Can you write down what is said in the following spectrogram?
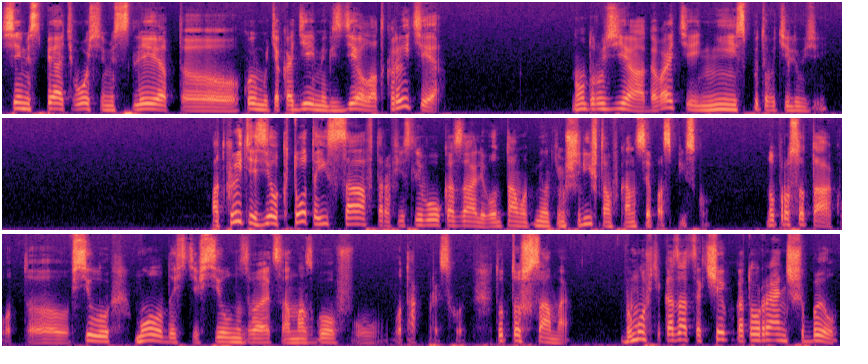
75-80 лет, э, какой-нибудь академик сделал открытие, ну, друзья, давайте не испытывать иллюзий. Открытие сделал кто-то из авторов, если его указали, вон там вот мелким шрифтом в конце по списку. Ну, просто так вот, э, в силу молодости, в силу, называется, мозгов, вот так происходит. Тут то же самое. Вы можете казаться к человеку, который раньше был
